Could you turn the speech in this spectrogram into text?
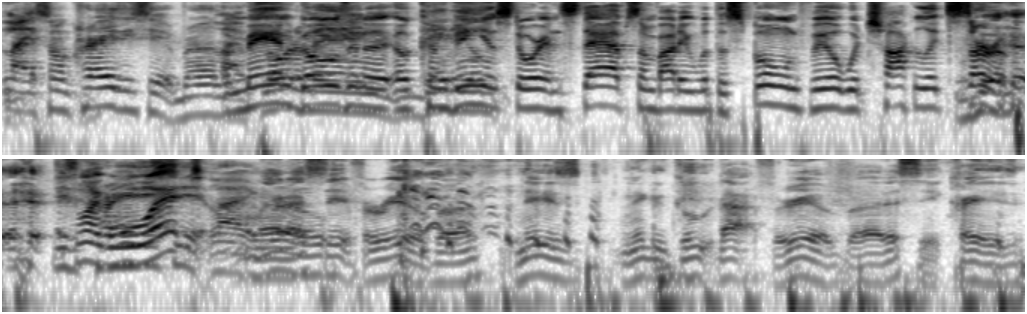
like some crazy shit, bro. Like a man Florida goes man in a, a convenience store and stabs somebody with a spoon filled with chocolate syrup. it's like crazy what? shit, like, Man, bro. that shit for real, bro. niggas, niggas gooped out for real, bro. That shit crazy.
